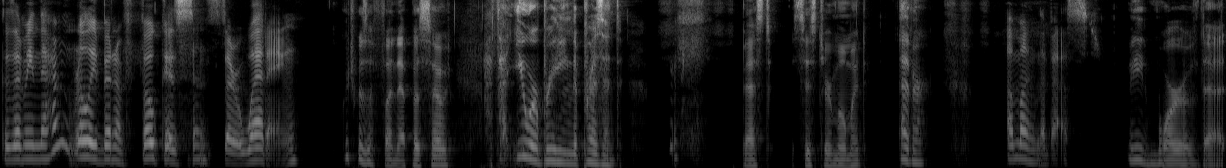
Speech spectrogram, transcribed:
Because, I mean, they haven't really been a focus since their wedding. Which was a fun episode. I thought you were bringing the present. Best sister moment ever. Among the best. We need more of that.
